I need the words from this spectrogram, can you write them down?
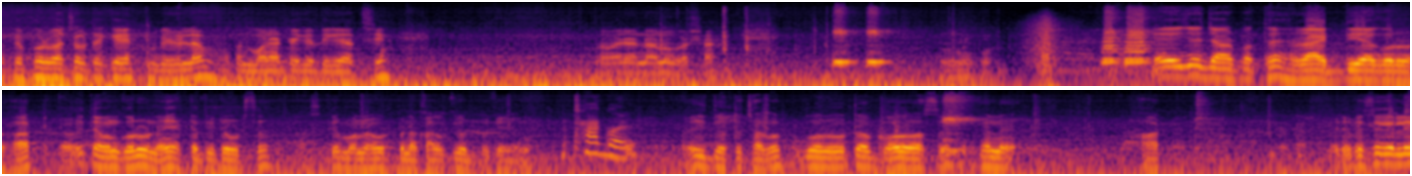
ওকে পূর্বাচল থেকে বেরোলাম এখন মনাটেকের দিকে যাচ্ছি। নোয়েরা নানু বাসা। এই যে যাওয়ার পথে রাইট দিয়া গরুর হাট ওই তেমন গরু নাই একটা দুইটা উঠছে। আজকে মনে হয় উঠবে না কালকে উঠবে কে জানে। ছাগল। এই একটা ছাগল গরুটা বড় আছে এখানে হাট এটা বেঁচে গেলে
